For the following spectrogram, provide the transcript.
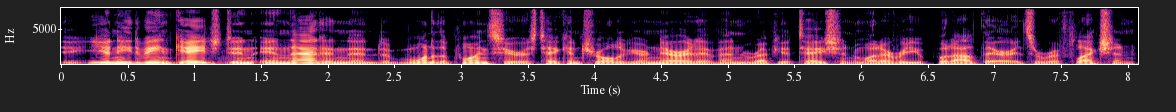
you need to be engaged in, in that. And, and one of the points here is take control of your narrative and reputation. Whatever you put out there, it's a reflection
